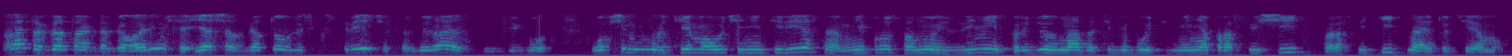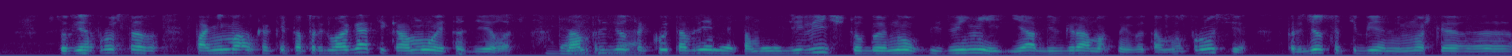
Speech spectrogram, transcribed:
Давай тогда так договоримся. Я сейчас готовлюсь к встрече, собираюсь, бегу. В общем, ну, тема очень интересная. Мне просто, ну, извини, придет, надо тебе будет меня просвещить, просветить на эту тему. Чтобы я просто понимал, как это предлагать и кому это делать. Да, Нам придется да. какое-то время этому уделить, чтобы, ну, извини, я безграмотный в этом вопросе. Придется тебе немножко э,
